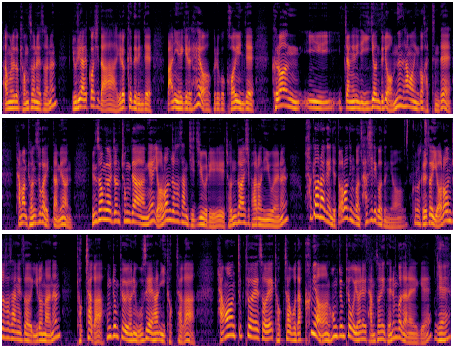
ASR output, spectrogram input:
아무래도 경선에서는 유리할 것이다. 이렇게들 이제 많이 얘기를 해요. 그리고 거의 이제 그런 이 입장에는 이제 이견들이 없는 상황인 것 같은데 다만 변수가 있다면 윤석열 전 총장의 여론조사상 지지율이 전두환 씨 발언 이후에는 확연하게 이제 떨어진 건 사실이거든요. 그렇죠. 그래서 여론조사상에서 일어나는 격차가 홍준표 의원이 우세한 이 격차가 당원 투표에서의 격차보다 크면 홍준표 의원이 당선이 되는 거잖아요, 이게. 예.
